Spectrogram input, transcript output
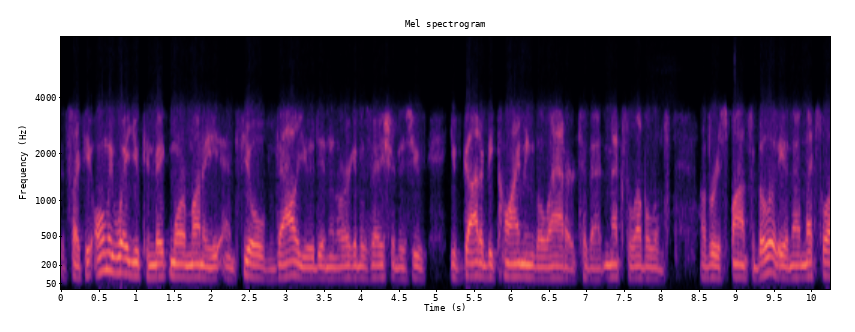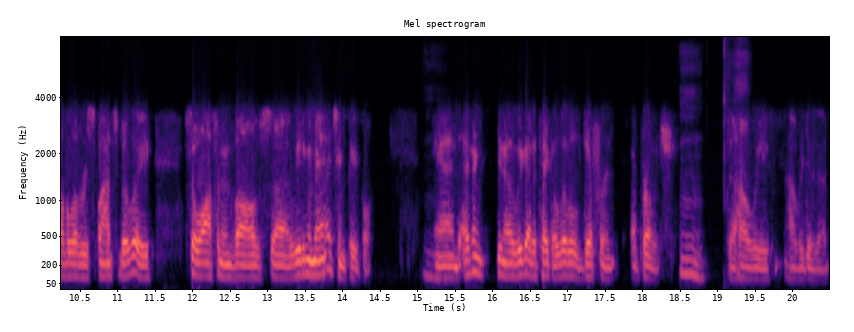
It's like the only way you can make more money and feel valued in an organization is you you've got to be climbing the ladder to that next level of of responsibility, and that next level of responsibility so often involves uh, leading and managing people. Mm. And I think you know we got to take a little different approach Mm. to how we how we do that.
